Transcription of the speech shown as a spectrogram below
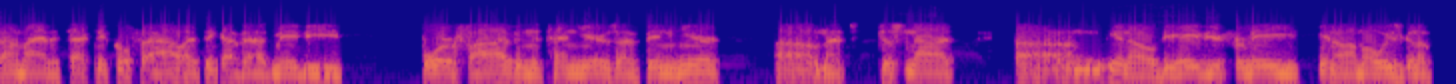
time I had a technical foul. I think I've had maybe four or five in the 10 years I've been here. Um, that's just not, um, you know, behavior for me. You know, I'm always going to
